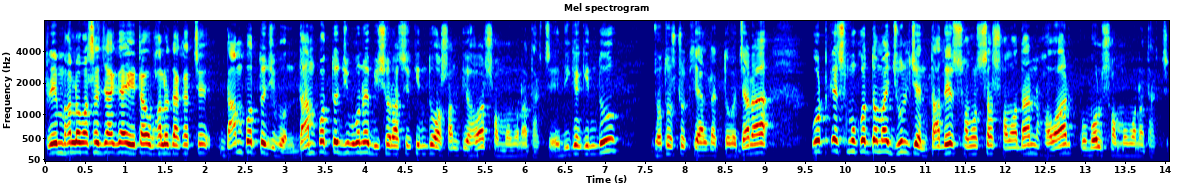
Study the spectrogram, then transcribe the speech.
প্রেম ভালোবাসার জায়গা এটাও ভালো দেখাচ্ছে। দাম্পত্য জীবন। দাম্পত্য জীবনে বিশ্ব রাশির কিন্তু অশান্তি হওয়ার সম্ভাবনা থাকছে। এদিকে কিন্তু যথেষ্ট খেয়াল রাখতে হবে। যারা কোর্ট কেস মোকদ্দমায় ঝুলছেন, তাদের সমস্যার সমাধান হওয়ার প্রবল সম্ভাবনা থাকছে।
